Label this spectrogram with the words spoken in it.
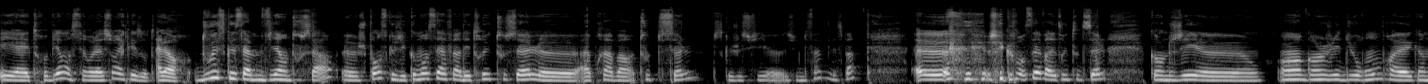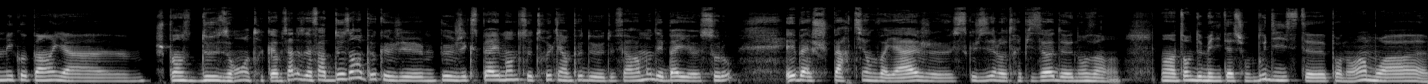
et à être bien dans ses relations avec les autres. Alors, d'où est-ce que ça me vient tout ça? Euh, Je pense que j'ai commencé à faire des trucs tout seul euh, après avoir toute seule parce que je suis euh, une femme, n'est-ce pas? Euh, J'ai commencé à faire des trucs toute seule quand j'ai euh, quand j'ai dû rompre avec un de mes copains il y a, euh, je pense deux ans, un truc comme ça. Ça doit faire deux ans un peu que j'expérimente ce truc un peu de, de faire vraiment des bails solo. Et bah je suis partie en voyage, c'est ce que je disais dans l'autre épisode, dans un dans un temple de méditation bouddhiste pendant un mois.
